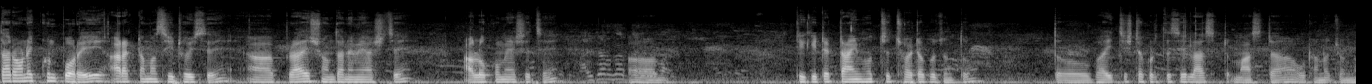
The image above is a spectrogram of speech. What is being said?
তার অনেকক্ষণ পরে আর একটা মাছ হিট হয়েছে। প্রায় সন্ধ্যা নেমে আসছে, আলো কমে এসেছে। টিকিটের টাইম হচ্ছে ছয়টা পর্যন্ত। তো ভাই, চেষ্টা করতেছি লাস্ট মাছটা ওঠানোর জন্য।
